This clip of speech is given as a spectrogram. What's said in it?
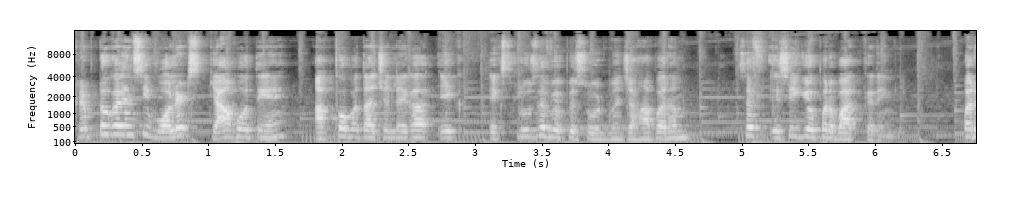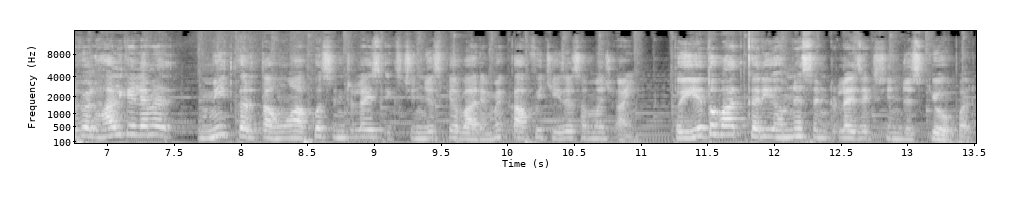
क्रिप्टो करेंसी वॉलेट्स क्या होते हैं, आपको पता चलेगा एक एक्सक्लूसिव एपिसोड में, जहाँ पर हम सिर्फ़ इसी के ऊपर बात करेंगे। पर फ़िलहाल के लिए मैं उम्मीद करता हूँ आपको सेंट्रलाइज एक्सचेंजेस के बारे में काफ़ी चीज़ें समझ आई। तो ये तो बात करी हमने सेंट्रलाइज एक्सचेंजेस के ऊपर।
